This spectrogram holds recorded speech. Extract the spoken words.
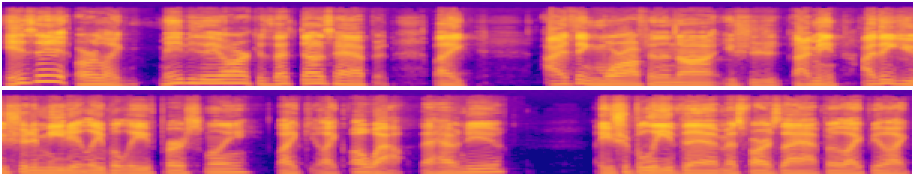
is it or like maybe they are because that does happen. Like, I think more often than not, you should. I mean, I think you should immediately believe personally, like, like, oh wow, that happened to you. Like, you should believe them as far as that, but like, be like,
